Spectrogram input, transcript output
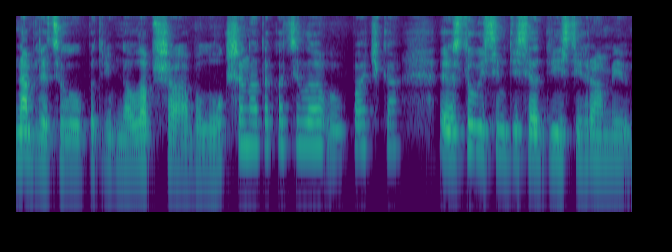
Нам для цього потрібна лапша або локшина, така ціла е, пачка, е, 180-200 грамів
